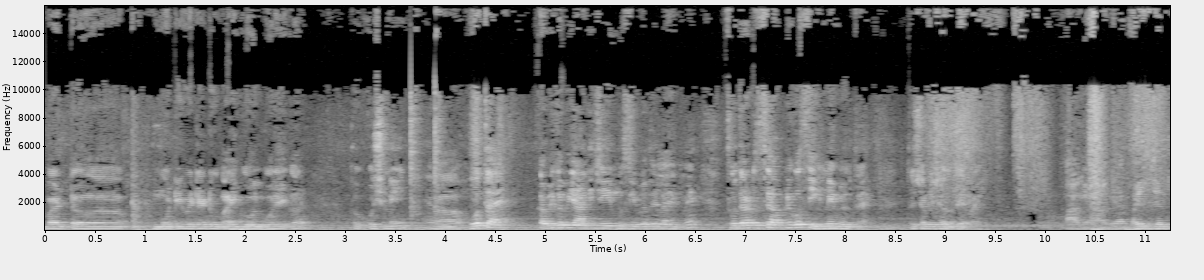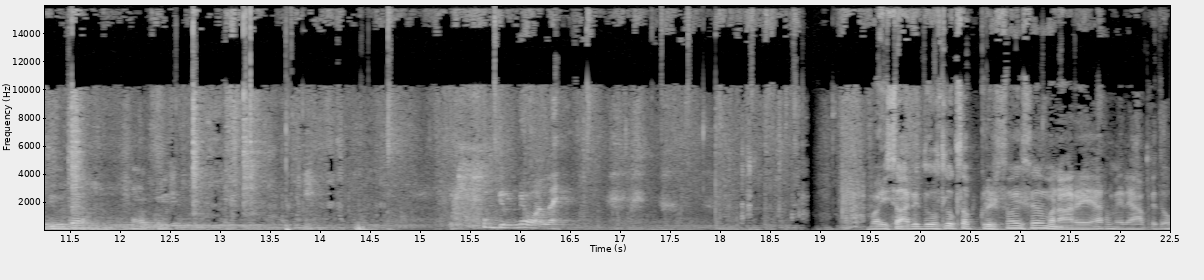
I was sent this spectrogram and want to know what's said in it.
बट मोटिवेटेड हूँ भाई गोल को लेकर। तो कुछ नहीं आ, होता है कभी कभी आनी चाहिए मुसीबतें लाइफ में तो दैट उससे अपने को सीखने मिलता है। तो चलो चलते हैं भाई। आ गया आ गया भाई जल्दी उठा गिरने वाला है। भाई सारे दोस्त लोग सब क्रिसमस मना रहे हैं यार मेरे यहाँ पे तो।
